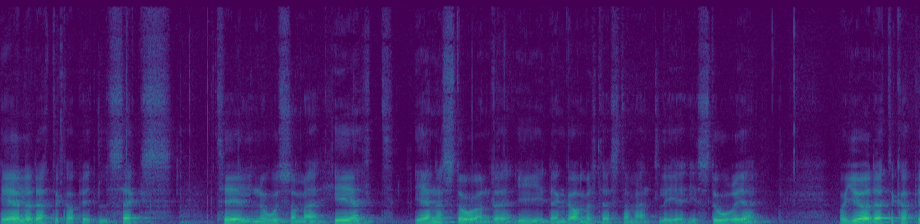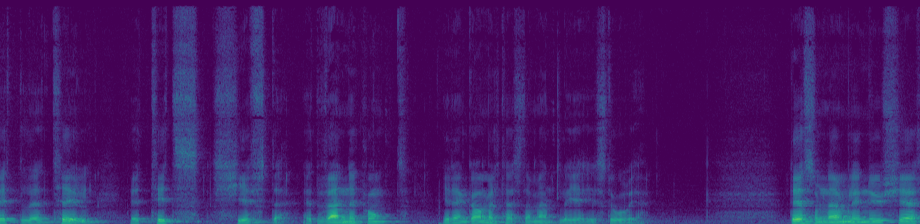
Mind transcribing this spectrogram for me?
hele dette kapittel 6 til noe som er helt enestående i den gammeltestamentlige historie, og gjør dette kapittelet til et tidsskifte, et vendepunkt i den gammeltestamentlige historie. Det som nemlig nå skjer,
